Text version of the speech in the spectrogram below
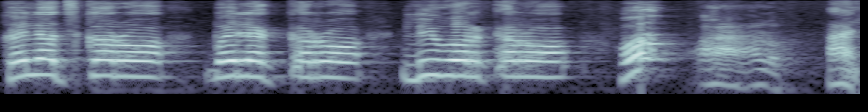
કૈલાજ કરો બરેક કરો લીવર કરો હો? હા હાલો. હાલ.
